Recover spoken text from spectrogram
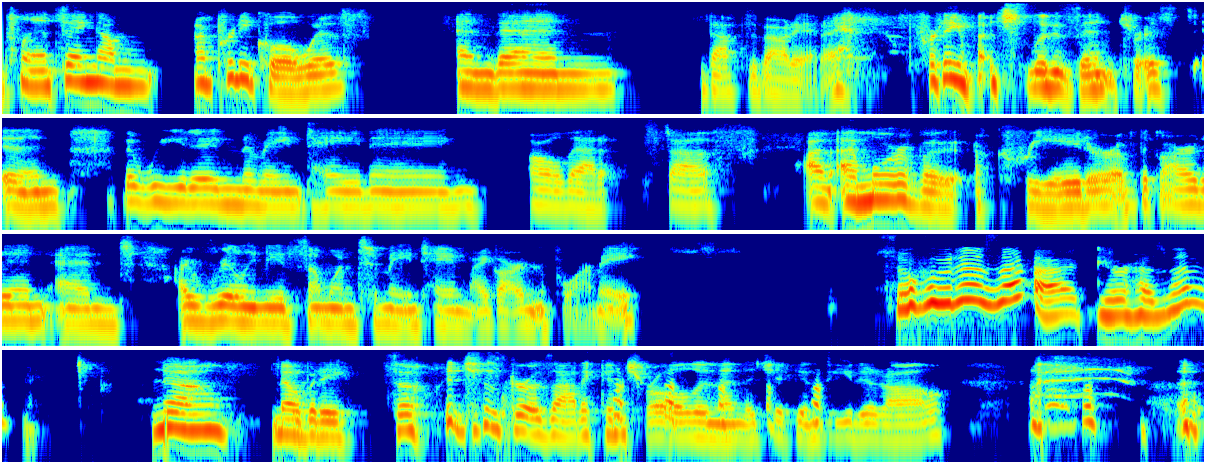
Planting, I'm I'm pretty cool with. And then that's about it. I pretty much lose interest in the weeding, the maintaining, all that stuff. I'm, I'm more of a, a creator of the garden, and I really need someone to maintain my garden for me. So who does that? Your husband? No, nobody. So it just grows out of control, and then the chickens eat it all. Oh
